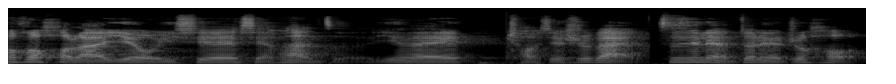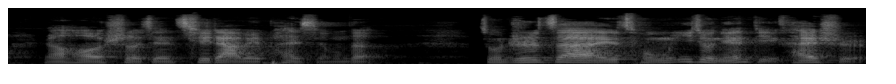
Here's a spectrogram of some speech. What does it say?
包括后来也有一些鞋贩子因为炒鞋失败，资金链断裂之后，然后涉嫌欺诈被判刑的。总之，在从一九年底开始，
